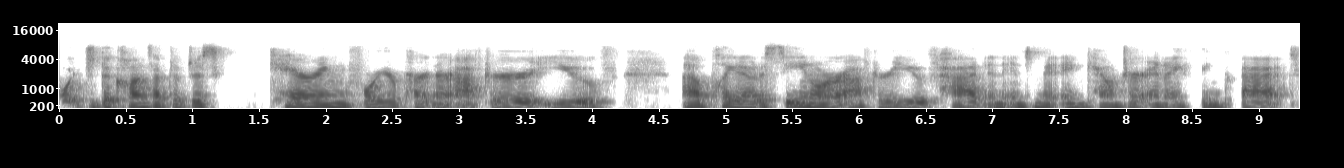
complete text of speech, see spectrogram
what the concept of just caring for your partner after you've uh, played out a scene or after you've had an intimate encounter and i think that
